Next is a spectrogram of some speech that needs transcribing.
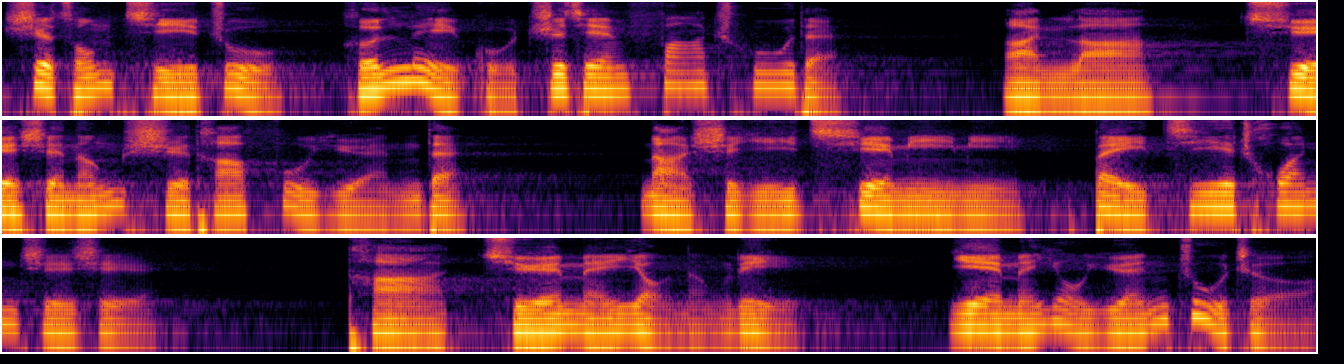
是从脊柱 和肋骨之间发出的。安拉却是能使它复原的。那是一切秘密被揭穿之日。他绝没有能力，也没有援助者。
